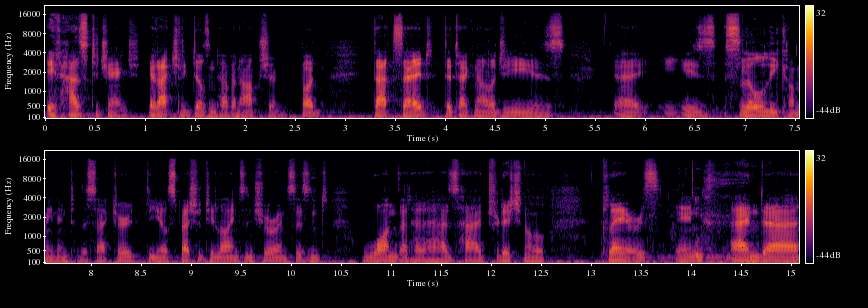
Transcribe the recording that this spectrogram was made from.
it has to change. It actually doesn't have an option. But that said, the technology is. Uh, is slowly coming into the sector. You know, specialty lines insurance isn't one that has had traditional players in, and uh,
